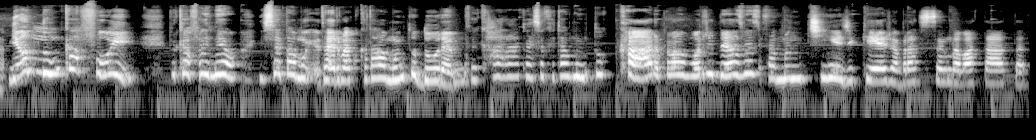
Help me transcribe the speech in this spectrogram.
e eu nunca fui. Porque eu falei, meu, isso tá muito. Era uma época que eu tava muito dura. Eu falei, caraca, isso aqui tá muito caro, pelo amor de Deus. Mas essa mantinha de queijo abraçando a batata.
